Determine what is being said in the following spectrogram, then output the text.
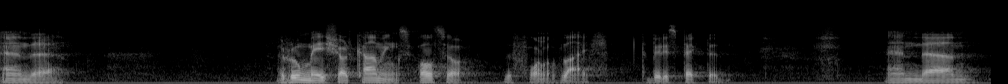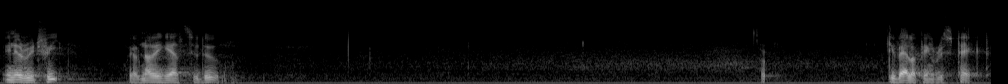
And uh, roommate's shortcomings also the form of life to be respected. And um, in a retreat, we have nothing else to do. Developing respect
